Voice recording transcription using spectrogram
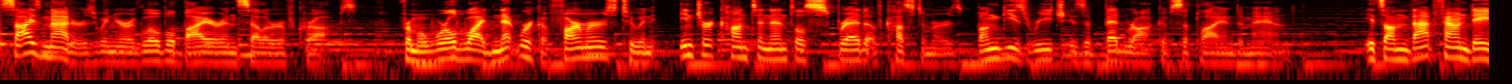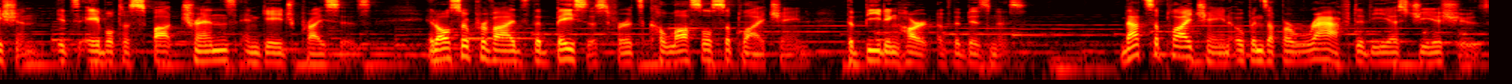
Size matters when you're a global buyer and seller of crops. From a worldwide network of farmers to an intercontinental spread of customers, Bunge's reach is a bedrock of supply and demand. It's on that foundation it's able to spot trends and gauge prices. It also provides the basis for its colossal supply chain, the beating heart of the business. That supply chain opens up a raft of ESG issues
